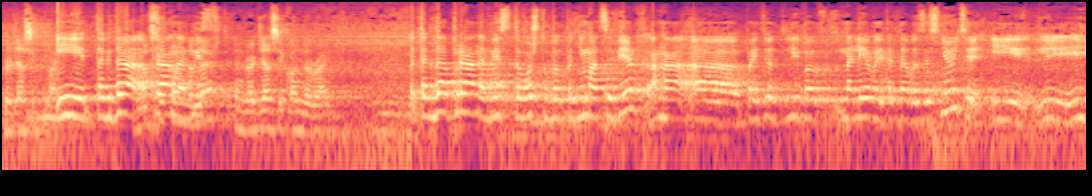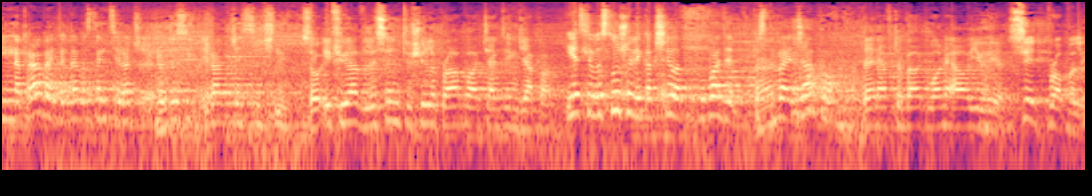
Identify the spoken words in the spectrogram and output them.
rajasic mind. И тогда Tamasik прана on the вместо, left and rajasic on the right. Тогда прана вместо того, чтобы подниматься вверх, она э, пойдет либо налево, и тогда вы заснете, и, или, направо, и тогда вы станете радж- раджаси- раджасичны. So if you have listened to Srila Prabhupada chanting japa, Если вы слушали, как Шила Прабхупада поспевает джапу, then after about one hour you hear, sit properly.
